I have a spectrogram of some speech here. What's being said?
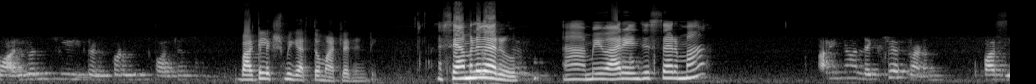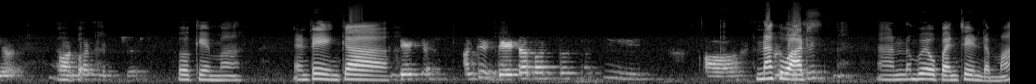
వారి గురించి తెలుసుకోవడం గురించి కాల్ చేశాను భాగ్యలక్ష్మి గారితో మాట్లాడండి. శ్యామల గారు ఆ, మీ వారు ఏం చేస్తారమ్మా? ఆయన లెక్చరర్ మేడం ఉపాధ్యాయుడు ఓకే. అమ్మా. అంటే ఇంకా డేట్ అంటే డేట్ ఆఫ్ బర్త్ వచ్చేసి ఆ, నాకు వాట్స్ ఆ, నువ్వు ఓ పని చేయండి అమ్మా.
